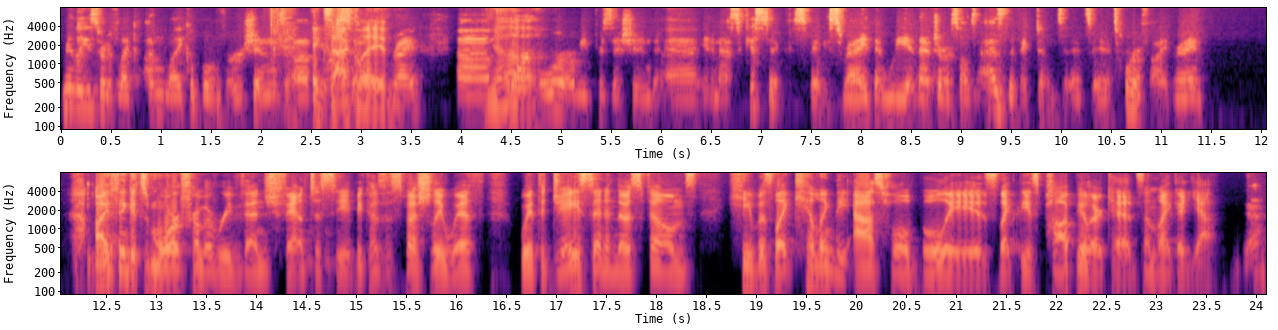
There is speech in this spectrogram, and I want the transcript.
really sort of like unlikable versions of exactly yourself, right? Um, yeah. or, or, are we positioned uh, in a masochistic space, right? That we imagine ourselves as the victims, and it's and it's horrifying, right? I think it's more from a revenge fantasy because, especially with with Jason in those films, he was like killing the asshole bullies, like these popular kids. I'm like, a, yeah, yeah,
